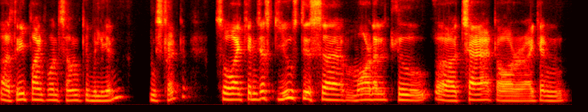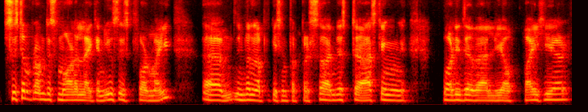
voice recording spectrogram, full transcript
uh, 3.170 billion Instruct. So I can just use this uh, model to uh, chat or I can system from this model, I can use this for my um, internal application purpose. So I'm just asking what is the value of pi here.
